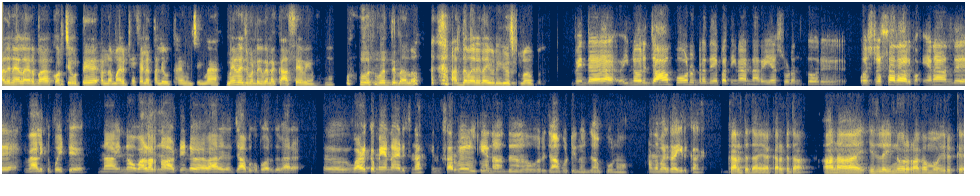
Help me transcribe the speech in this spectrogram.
பதினேழாயிரம் ரூபாய் குறைச்சு விட்டு அந்த மாதிரி ப்ரொஃபைல தள்ளி விட்டாங்கன்னு வச்சுங்களேன். மேனேஜ்மெண்ட்டுக்கு தானே காசு சேவையும் ஒரு பத்து நாளும் அந்த மாதிரி தான் இவனுக்கு யூஸ் பண்ணுவாங்க. இப்ப இந்த இன்னொரு ஜாப் போடுன்றதே பாத்தீங்கன்னா நிறைய ஸ்டூடெண்ட்ஸ்க்கு ஒரு ஒரு ஸ்ட்ரெஸ்ஸா தான் இருக்கும். ஏன்னா வந்து வேலைக்கு போயிட்டு நான் இன்னும் வளரணும் அப்படின்ற வேற ஜாபுக்கு போறது வேற. வழக்கமே என்ன ஆயிடுச்சுன்னா எனக்கு சர்வைவல்க்கே நான் வந்து ஒரு ஜாப் விட்டு இன்னொரு ஜாப் போகணும். அந்த மாதிரி தான் இருக்காங்க. கரெக்டு தான் கரெக்டு தான். ஆனா இதுல இன்னொரு ரகமும் இருக்கு.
